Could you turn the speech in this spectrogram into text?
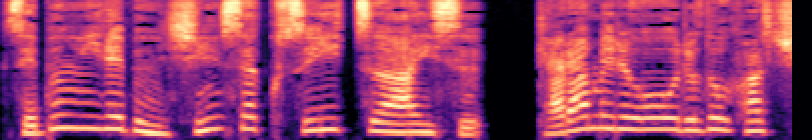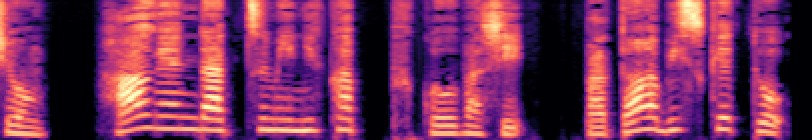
セブンイレブン新作スイーツアイス、キャラメルオールドファッション、ハーゲンダッツミニカップ香ばし、バタービスケット、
